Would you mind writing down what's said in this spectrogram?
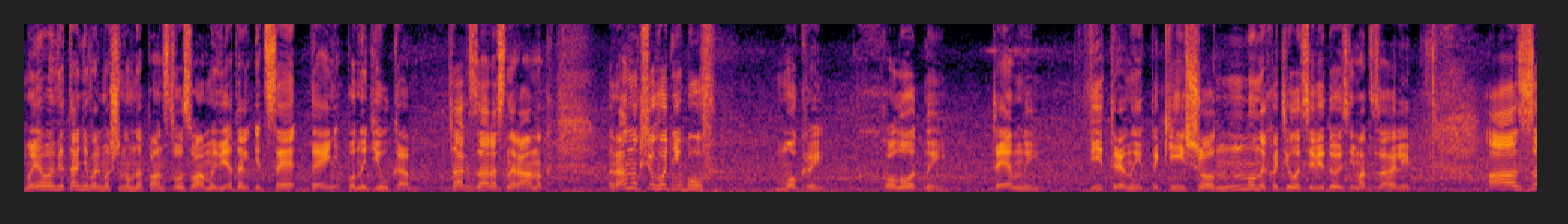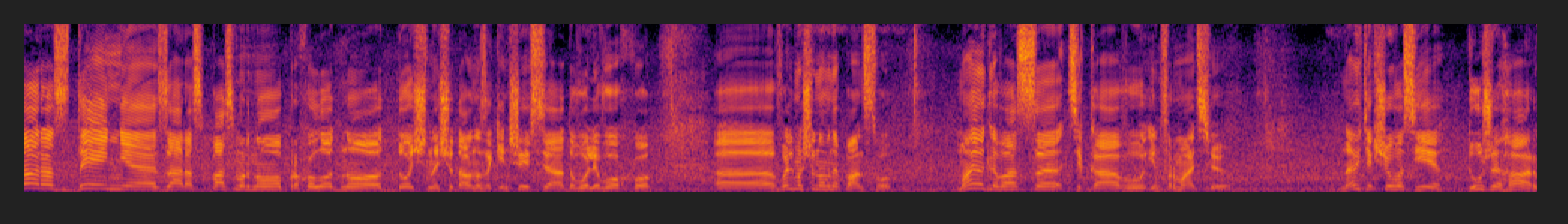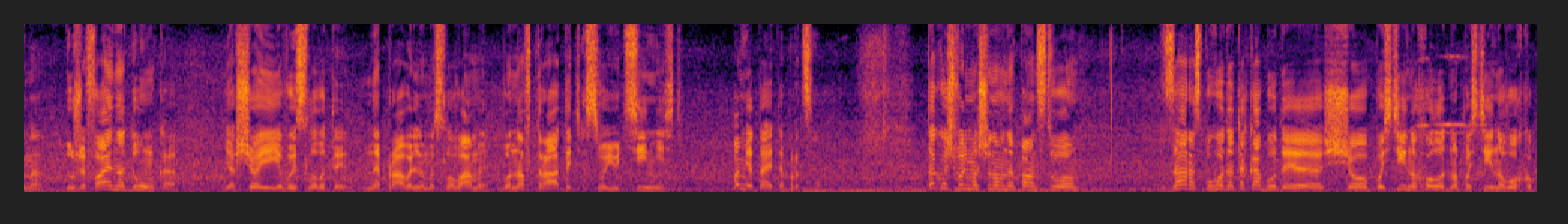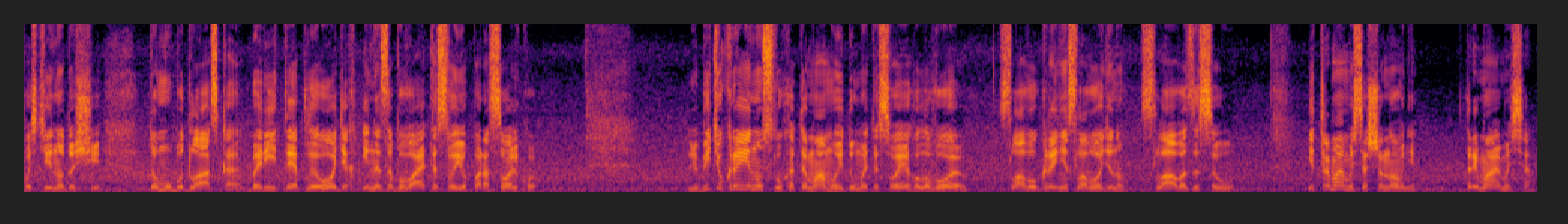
Моє вам вітання, вельми шановне панство. З вами Ведаль, і це день понеділка. Так, зараз не ранок. Ранок сьогодні був мокрий, холодний, темний, вітряний, такий, що ну не хотілося відео знімати взагалі. А зараз день, е, зараз пасмурно, прохолодно, дощ нещодавно закінчився, доволі вогко. Е, вельми шановне панство, маю для вас е, цікаву інформацію. Навіть якщо у вас є дуже гарна, дуже файна думка, якщо її висловити неправильними словами, вона втратить свою цінність. Пам'ятайте про це. Також, вельми шановне панство, зараз погода така буде, що постійно холодно, постійно вогко, постійно дощі. Тому, будь ласка, беріть теплий одяг і не забувайте свою парасольку. Любіть Україну, слухайте маму і думайте своєю головою. Слава Україні, слава Одіну, слава ЗСУ. І тримаємося, шановні. Тримаємося.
